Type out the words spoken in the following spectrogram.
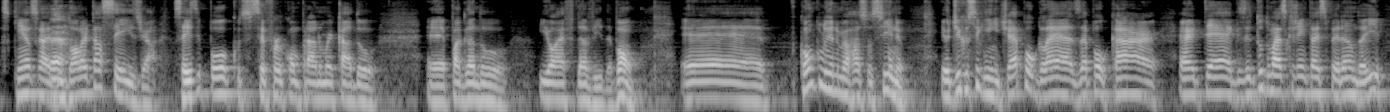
Os 500 reais. É. O dólar tá 6 já. 6 e pouco se você for comprar no mercado é, pagando IOF da vida. Bom, é, concluindo meu raciocínio, eu digo o seguinte: Apple Glass, Apple Car, AirTags e tudo mais que a gente tá esperando aí,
